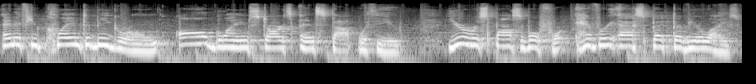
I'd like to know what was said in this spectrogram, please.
and if you claim to be grown, all blame starts and stops with you. You're responsible for every aspect of your life,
